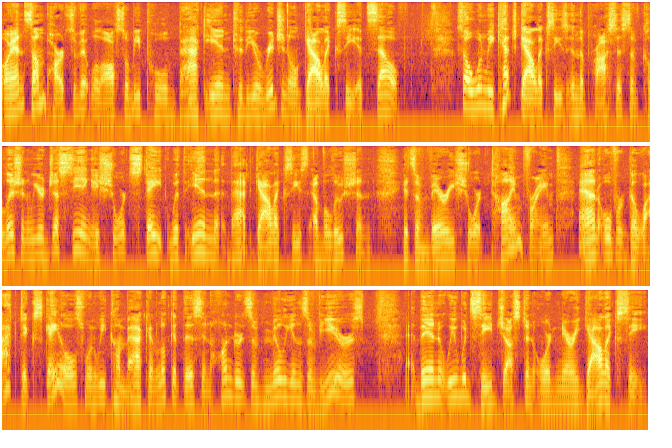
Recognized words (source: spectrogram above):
And some parts of it will also be pulled back into the original galaxy itself. So when we catch galaxies in the process of collision, we are just seeing a short state within that galaxy's evolution. It's a very short time frame. And over galactic scales, when we come back and look at this in hundreds of millions of years, then we would see just an ordinary galaxy.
